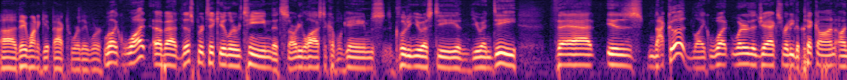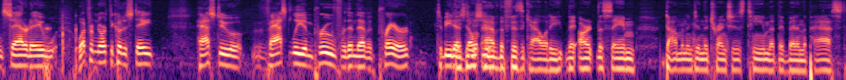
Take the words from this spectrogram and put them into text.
Uh, they want to get back to where they were. Well, like what about this particular team that's already lost a couple games, including USD and UND, that is not good? Like what? What are the Jacks ready to pick on on Saturday? What from North Dakota State has to vastly improve for them to have a prayer to beat They SDSU? don't have the physicality. They aren't the same dominant in the trenches team that they've been in the past.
